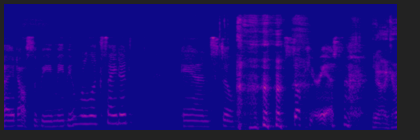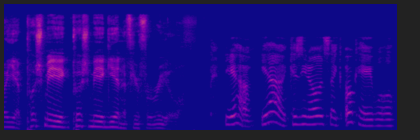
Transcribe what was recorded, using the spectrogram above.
I'd also be maybe a little excited and still still curious. yeah, like oh yeah, push me push me again if you're for real. Yeah, yeah, because you know it's like okay, well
